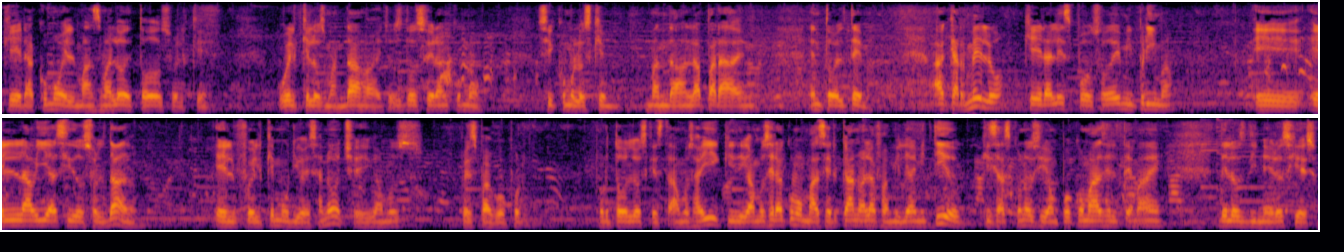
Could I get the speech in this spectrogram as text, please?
que era como el más malo de todos o el que, o el que los mandaba. Ellos dos eran como, sí, como los que mandaban la parada en, en todo el tema. A Carmelo, que era el esposo de mi prima, eh, él había sido soldado. Él fue el que murió esa noche, digamos, pues pagó por, por todos los que estábamos ahí, que digamos era como más cercano a la familia de mi tío, quizás conocía un poco más el tema de, de los dineros y eso.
